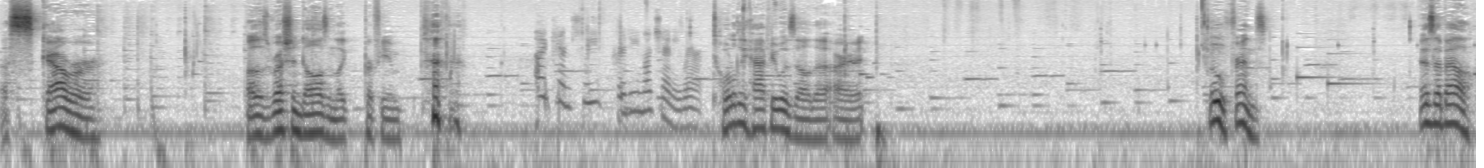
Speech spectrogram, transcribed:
A scourer. Oh, those Russian dolls and like perfume. I can sleep pretty much anywhere. totally happy with Zelda. Alright. Ooh, friends. Isabel,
